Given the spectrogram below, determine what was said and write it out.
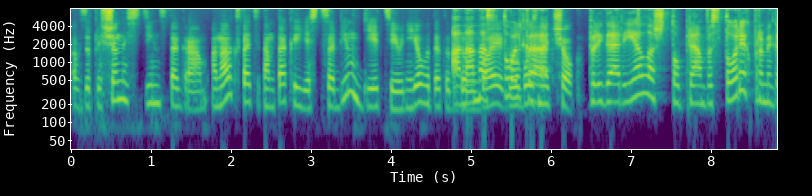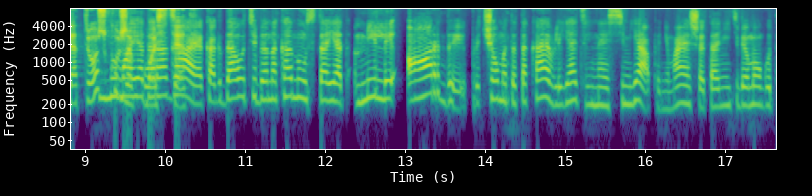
в запрещенной сети Инстаграм. Она, кстати, там так и есть. Сабин Гетти, у нее вот этот Она голубой, голубой значок. пригорела, что прям в историях про мегатрешку ну, уже моя постят. дорогая, когда у тебя на кону стоят миллиарды, причем это такая влиятельная семья, понимаешь? Это они тебе могут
